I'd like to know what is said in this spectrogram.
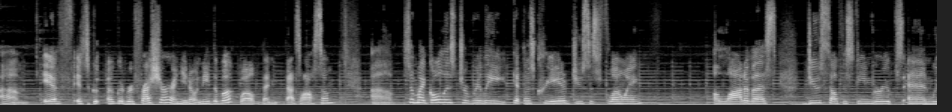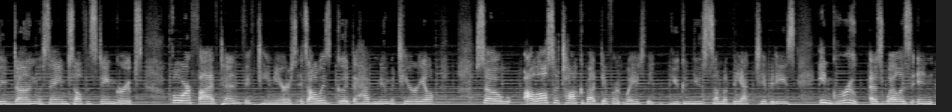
Um, if it's a good refresher and you don't need the book, well, then that's awesome. Um, so, my goal is to really get those creative juices flowing a lot of us do self-esteem groups and we've done the same self-esteem groups for 5 10 15 years. It's always good to have new material. So i'll also talk about different ways that you can use some of the activities in group as well as in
